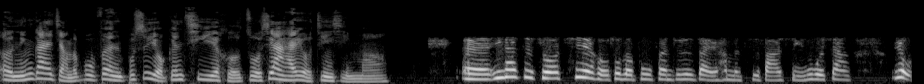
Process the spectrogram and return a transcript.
呃您刚才讲的部分，不是有跟企业合作，现在还有进行吗？呃，应该是说企业合作的部分，就是在于他们自发性。如果像因为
